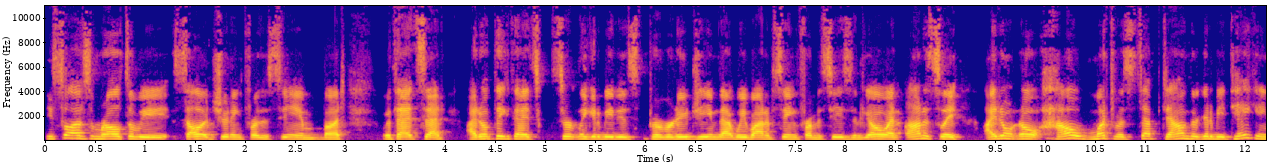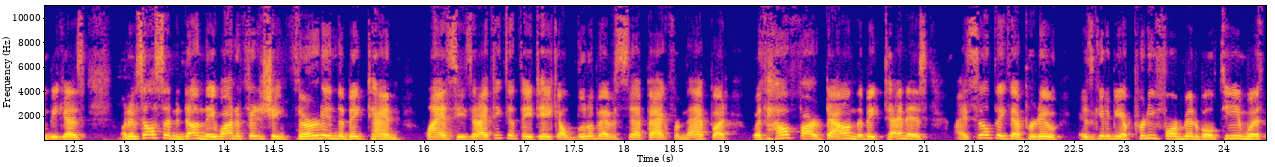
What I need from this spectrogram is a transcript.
he still has some relatively solid shooting for the team. But with that said, I don't think that it's certainly going to be this Purdue team that we wound up seeing from a season ago. And honestly, I don't know how much of a step down they're going to be taking because when it's all said and done, they wound up finishing third in the Big Ten last season. I think that they take a little bit of a step back from that, but with how far down the Big Ten is, I still think that Purdue is going to be a pretty formidable team with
